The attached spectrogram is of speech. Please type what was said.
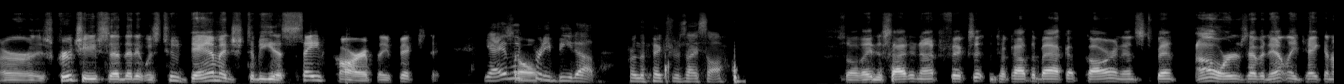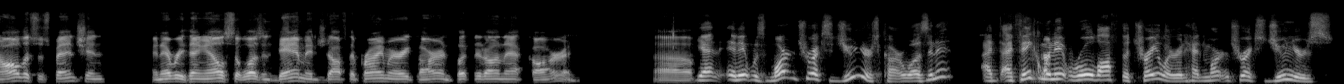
or his crew chief said that it was too damaged to be a safe car if they fixed it. Yeah, it looked pretty beat up from the pictures I saw. So they decided not to fix it and took out the backup car and then spent hours evidently taking all the suspension and everything else that wasn't damaged off the primary car and putting it on that car. And uh, yeah, and it was Martin Truex Jr.'s car, wasn't it? I, I think when it rolled off the trailer, it had Martin Truex Jr.'s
